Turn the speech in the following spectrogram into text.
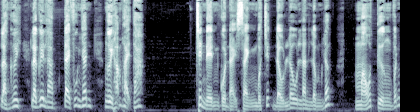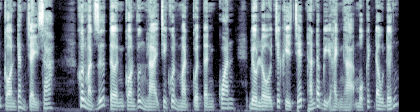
là ngươi, là ngươi làm, đại phu nhân, người hãm hại ta. Trên nền của đại sảnh một chiếc đầu lâu lăn lồng lốc, máu tường vẫn còn đang chảy ra. Khuôn mặt dữ tợn còn vương lại trên khuôn mặt của tần quan, biểu lộ trước khi chết hắn đã bị hành hạ một cách đau đớn.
